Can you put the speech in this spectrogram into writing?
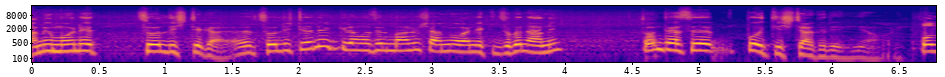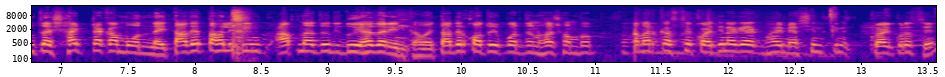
আমি মনে চল্লিশ টাকা। চল্লিশ টাকা নেই গ্রামাঞ্চলের মানুষ আমি অনেক যখন আনি তখন দেখা যাচ্ছে পঁয়ত্রিশ টাকা করে নেওয়া পড়ে পঞ্চাশ ষাট টাকা মন নেই। তাদের তাহলে দিন আপনার যদি দুই হাজার ইনকাম হয় তাদের কত উপার্জন হওয়া সম্ভব? আমার কাছ থেকে কয়দিন আগে এক ভাই মেশিন কিনে- ক্রয় করেছে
